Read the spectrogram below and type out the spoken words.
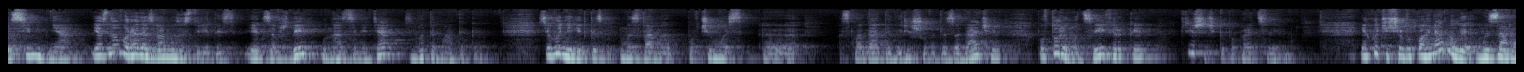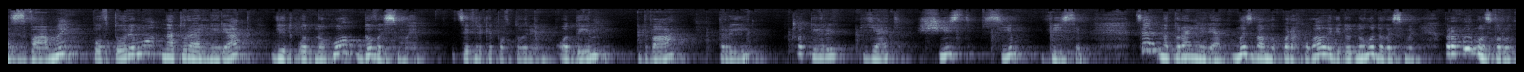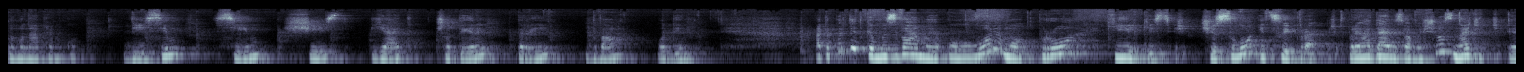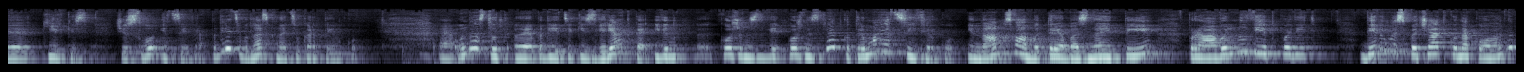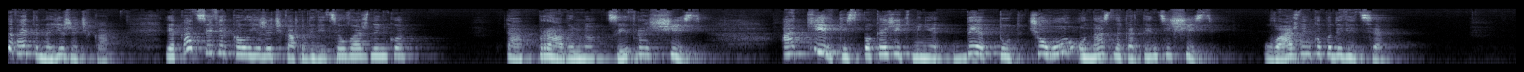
Доброго всім дня! Я знову рада з вами зустрітись, як завжди, у нас заняття з математики. Сьогодні, дітки, ми з вами повчимось е, складати, вирішувати задачі, повторимо циферки, трішечки попрацюємо. Я хочу, щоб ви поглянули, ми зараз з вами повторимо натуральний ряд від 1 до 8. Циферки повторюємо: 1, 2, 3, 4, 5, 6, 7, 8. Це натуральний ряд. Ми з вами порахували від 1 до 8. Порахуємо в зворотному напрямку. 8, 7, 6, 5, 4, 3, 2, 1. А тепер, дітки, ми з вами поговоримо про кількість, число і цифра. Пригадаємо з вами, що значить е, кількість, число і цифра. Подивіться, будь ласка, на цю картинку. Е, У нас тут, е, подивіться, якийсь звірятка, і він е, кожен, кожне звірятко тримає циферку. І нам з вами треба знайти правильну відповідь. Дивимось спочатку на кого? Ну, давайте на їжачка. Яка циферка у їжачка? Подивіться уважненько. Так, правильно, цифра 6. А кількість покажіть мені, де тут чого у нас на картинці 6. Уважненько подивіться.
